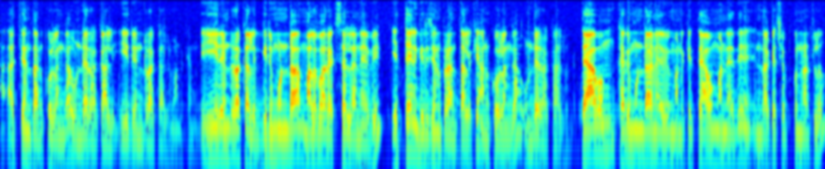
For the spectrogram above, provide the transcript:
అత్యంత అనుకూలంగా ఉండే రకాలు ఈ రెండు రకాలు మనకి ఈ రెండు రకాలు గిరిముండ మలబార్ ఎక్సెల్ అనేవి ఎత్తైన గిరిజన ప్రాంతాలకి అనుకూలంగా ఉండే రకాలు. తేవం కరిముండ అనేవి మనకి తేవం అనేది ఇందాక చెప్పుకున్నట్లు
